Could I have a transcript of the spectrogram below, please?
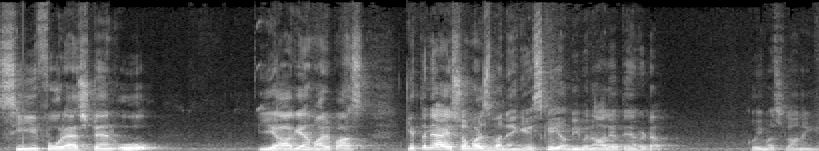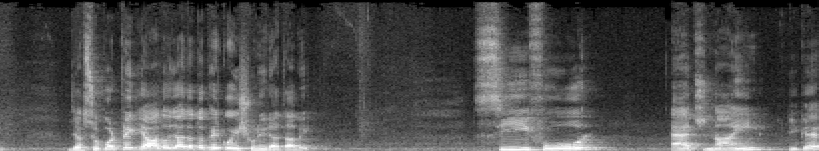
C four H ten O ये आ गया हमारे पास। कितने आइसोमर्स बनेंगे इसके? अभी बना लेते हैं बेटा। कोई मसला नहीं है। जब सुपर ट्रिक याद हो जाता तो फिर कोई इशू नहीं रहता भाई। सी फोर एच नाइन ठीक है?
